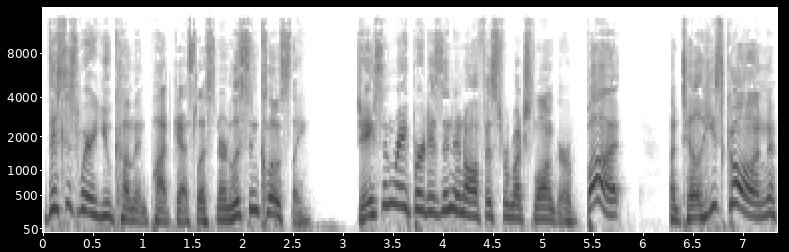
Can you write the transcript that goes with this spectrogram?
this is where you come in, podcast listener. Listen closely. Jason Rapert isn't in office for much longer, but until he's gone,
